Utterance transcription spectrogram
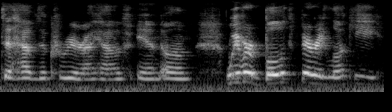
to have the career I have, and um, we were both very lucky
